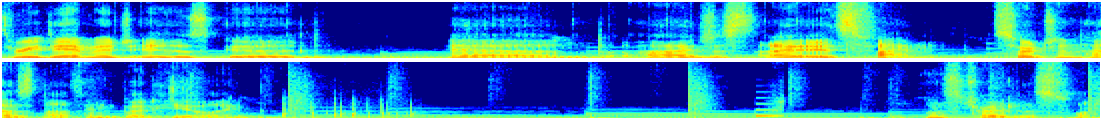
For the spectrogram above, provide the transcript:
Three damage is good, and I just, I, it's fine. Surgeon has nothing but healing. Let's try this one.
